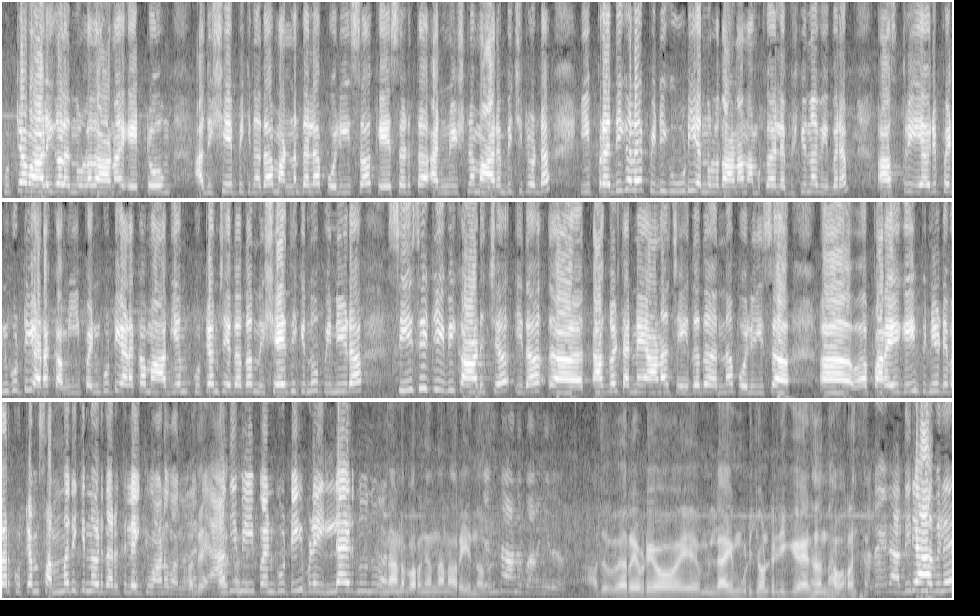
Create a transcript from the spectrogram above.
കുറ്റവാളികൾ എന്നുള്ളതാണ് ഏറ്റവും അതിശയിപ്പിക്കുന്നത്. മണ്ണന്തല പോലീസ് കേസെടുത്ത് അന്വേഷണം ആരംഭിച്ചിട്ടുണ്ട്. ഈ പ്രതികളെ പിടികൂടി എന്നുള്ളതാണ് നമുക്ക് ലഭിക്കുന്ന വിവരം. സ്ത്രീ ഒരു പെൺകുട്ടി അടക്കം ഈ പെൺകുട്ടി അടക്കം ആദ്യം കുറ്റം ചെയ്തത് നിഷേധിക്കുന്നു. പിന്നീട് സി കാണിച്ച് ഇത് താങ്കൾ തന്നെയാണ് ചെയ്തത് എന്ന് പോലീസ് ആ, പറയുകയും പിന്നീട് ഇവർ കുറ്റം സമ്മതിക്കുന്ന ഒരു തരത്തിലേക്കുമാണ് വന്നത്. ആദ്യം ഈ പെൺകുട്ടി ഇവിടെ ഇല്ലായിരുന്നു എന്ന് എന്നാണ് പറഞ്ഞതെന്നാണ് അറിയുന്നത്. എന്താണ് പറഞ്ഞത്? അത് വേറെ എവിടെയോ ലൈം കുടിച്ചോണ്ടിരിക്കുകയായിരുന്നു എന്നാണ് പറഞ്ഞത്. അതായത് അതിരാവിലെ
